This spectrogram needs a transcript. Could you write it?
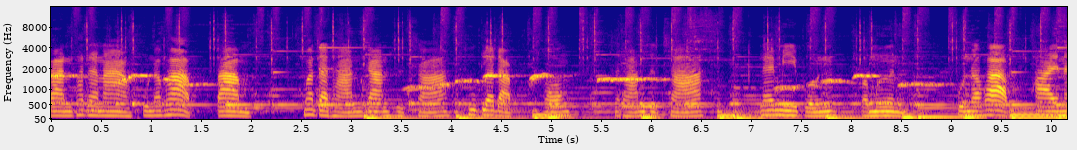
การพัฒนาคุณภาพตามมาตรฐานการศึกษาทุกระดับของสถานศึกษา และมีผลประเมินคุณภาพภายใน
